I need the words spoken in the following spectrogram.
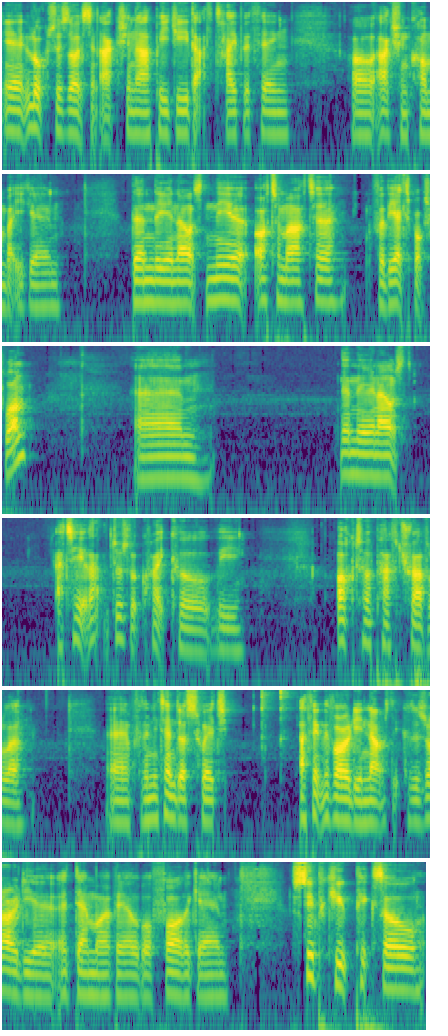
It looks as though it's an action RPG, that type of thing, or action combat game. Then they announced Nier Automata for the Xbox One. Um, then they announced, I tell you, that does look quite cool. The Octopath Traveler uh, for the Nintendo Switch. I think they've already announced it because there's already a, a demo available for the game. Super cute pixel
